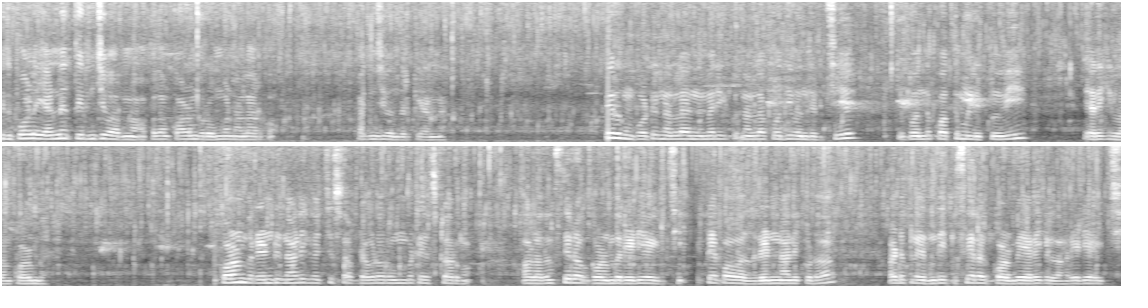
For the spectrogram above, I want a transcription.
இது போல் எண்ணெய் திரிஞ்சு வரணும். அப்போ தான் குழம்பு ரொம்ப நல்லாயிருக்கும். பதிஞ்சு வந்திருக்கு எண்ணெய். சீரகம் போட்டு நல்லா இந்த மாதிரி நல்லா கொதி வந்துடுச்சு. இப்போ வந்து கொத்தமல்லி தூவி இறக்கிடலாம் குழம்பு. குழம்பு ரெண்டு நாளைக்கு வச்சு சாப்பிட்டா கூட ரொம்ப டேஸ்ட்டாக இருக்கும். அவ்வளோதான் சீரக குழம்பு ரெடி ஆகிடுச்சு டேப்பாகாது ரெண்டு நாளைக்கு கூட அடுப்பில் இருந்து இப்போ சீரக குழம்பு இறக்கிடலாம். ரெடி ஆகிடுச்சு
